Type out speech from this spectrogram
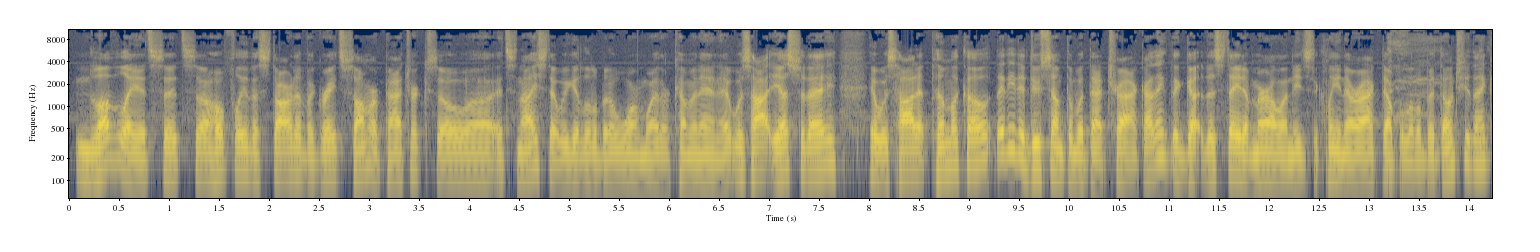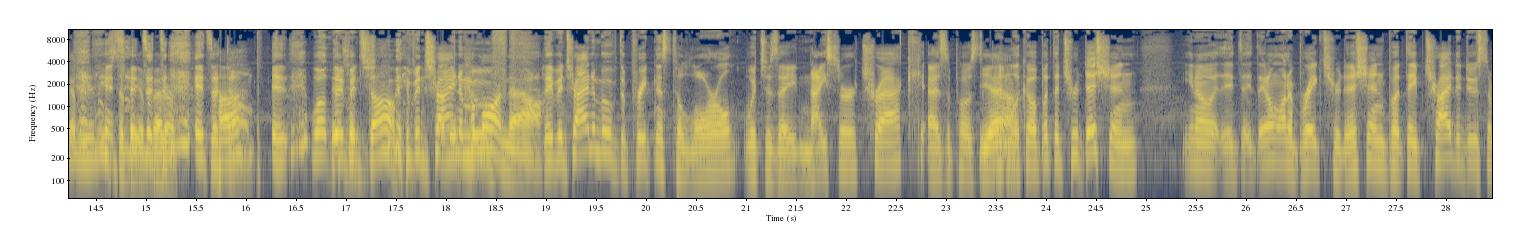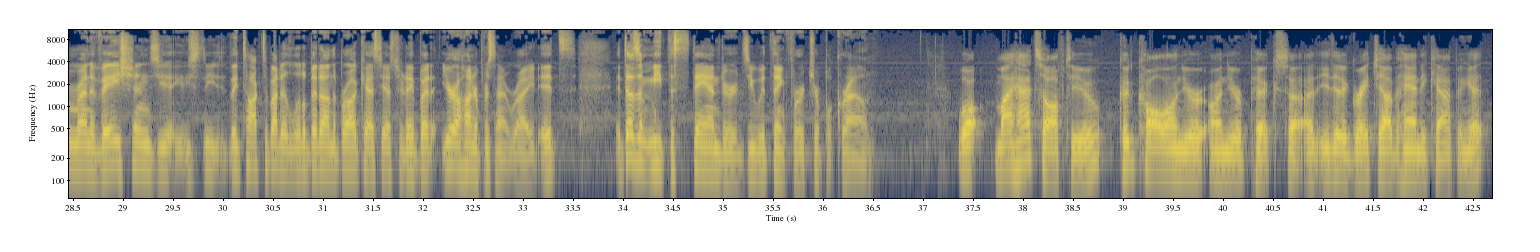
Lovely. It's it's uh, hopefully the start of a great summer, Patrick. So uh, it's nice that we get a little bit of warm weather coming in. It was hot yesterday. It was hot at Pimlico. They need to do something with that track. I think the the state of Maryland needs to clean their act up a little bit. Don't you think? I mean, it needs to be a better. It's a huh? dump. It, well, they've it's been they've been trying I mean, to come move. on now. They've been trying to move the Preakness to Laurel, which is a nicer track as opposed to Yeah. Pimlico. But the tradition you know, it, they don't want to break tradition, but they've tried to do some renovations. You, you see, they talked about it a little bit on the broadcast yesterday, but you're 100% right. It's it doesn't meet the standards you would think for a triple crown. Well, my hat's off to you. Good call on your on your picks. Uh, you did a great job handicapping it.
